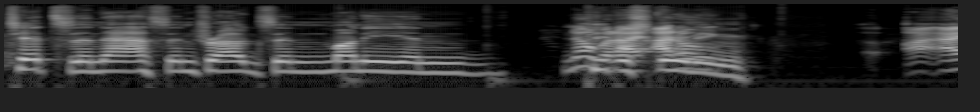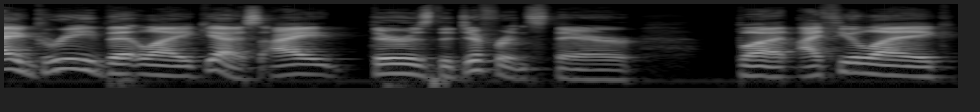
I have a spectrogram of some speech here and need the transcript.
tits and ass and drugs and money and No, people but I, I screaming. don't. I, I agree that like yes, I there is the difference there, but I feel like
